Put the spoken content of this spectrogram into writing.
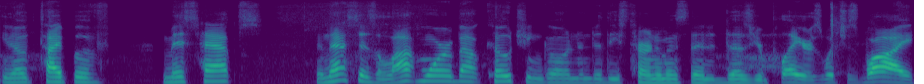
you know, type of mishaps, and that says a lot more about coaching going into these tournaments than it does your players, which is why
